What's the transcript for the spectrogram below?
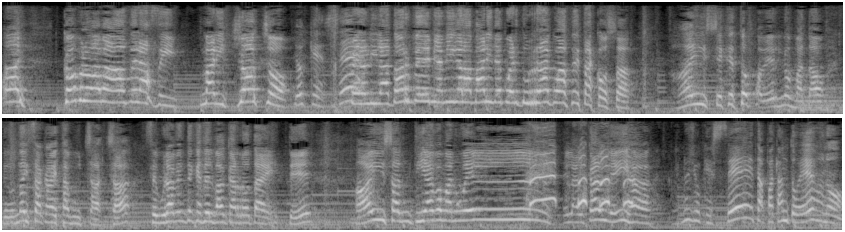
¡Ay! ¿Cómo lo vamos a hacer así? ¡Marichocho! Yo qué sé. Pero ni la torpe de mi amiga la Mari de Puerto Urraco hace estas cosas. Ay, si es que esto es para habernos matado. ¿De dónde hay sacado esta muchacha? Seguramente que es del bancarrota este. Ay, Santiago Manuel, el alcalde, hija. Bueno, yo qué sé. ¿Para tanto es o no?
